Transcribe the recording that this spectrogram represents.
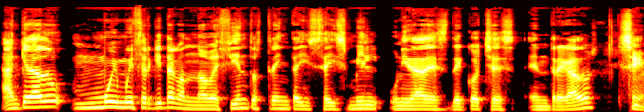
han quedado muy muy cerquita con 936.000 unidades de coches entregados. Sí.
